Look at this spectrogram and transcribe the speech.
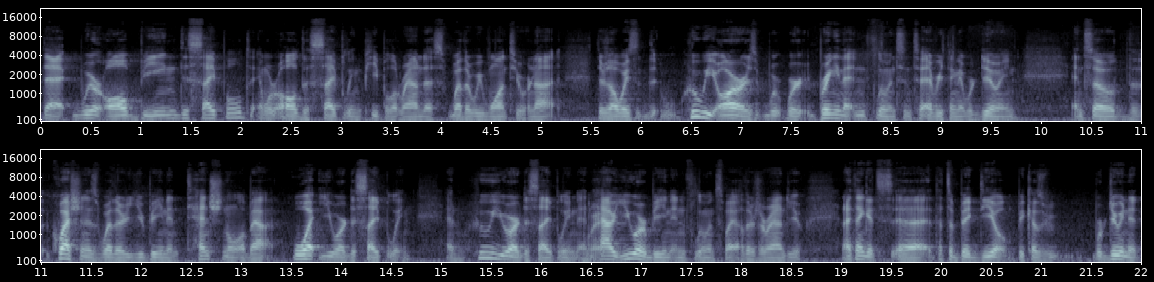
that we're all being discipled and we're all discipling people around us, whether we want to or not. There's always who we are is we're, we're bringing that influence into everything that we're doing. And so the question is whether you're being intentional about what you are discipling and who you are discipling and right. how you are being influenced by others around you. And I think it's uh, that's a big deal because we're doing it.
